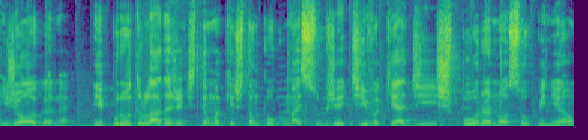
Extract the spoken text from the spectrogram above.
e joga, né? E por outro lado a gente tem uma questão um pouco mais subjetiva, que é a de expor a nossa opinião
